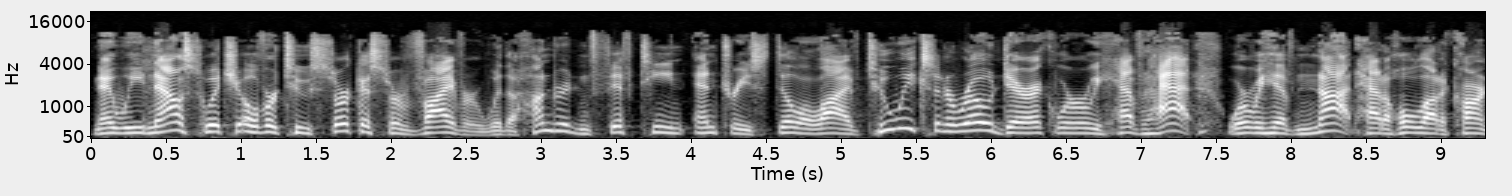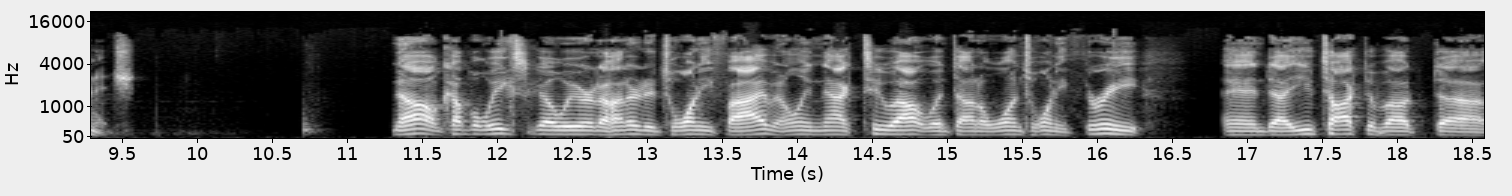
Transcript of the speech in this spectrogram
Now we now switch over to Circa Survivor with 115 entries still alive. Two weeks in a row, Derek, where we have had where we have not had a whole lot of carnage. No, a couple weeks ago we were at 125 and only knocked two out, went down to 123. And uh, you talked about uh,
